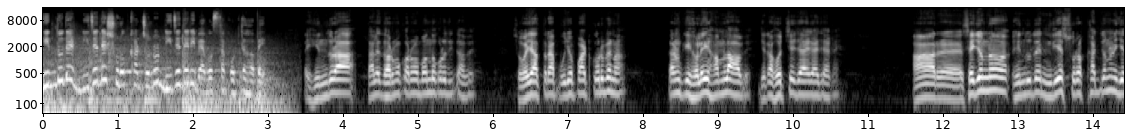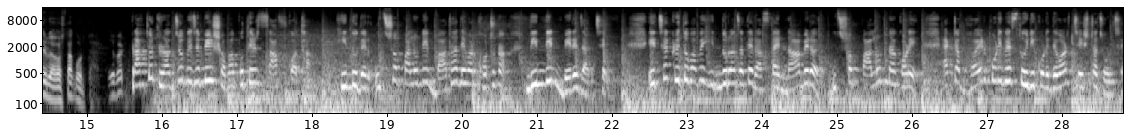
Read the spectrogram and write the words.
হিন্দুদের নিজেদের সুরক্ষার জন্য নিজেদেরই ব্যবস্থা করতে হবে। হিন্দুরা তাহলে ধর্মকর্ম বন্ধ করে দিতে হবে। শোভাযাত্রা পুজো পাঠ করবে না কারণ কি হলেই হামলা হবে যেটা হচ্ছে জায়গায় জায়গায়। আর সেই জন্য হিন্দুদের নিজের সুরক্ষার জন্য নিজের ব্যবস্থা করতে হবে এবার প্রাক্তন রাজ্য বিজেপির সভাপতির সাফ কথা হিন্দুদের উৎসব পালনে বাধা দেওয়ার ঘটনা দিন দিন বেড়ে যাচ্ছে। ইচ্ছাকৃতভাবে হিন্দুরা যাতে রাস্তায় না বেরোয় উৎসব পালন না করে একটা ভয়ের পরিবেশ তৈরি করে দেওয়ার চেষ্টা চলছে।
